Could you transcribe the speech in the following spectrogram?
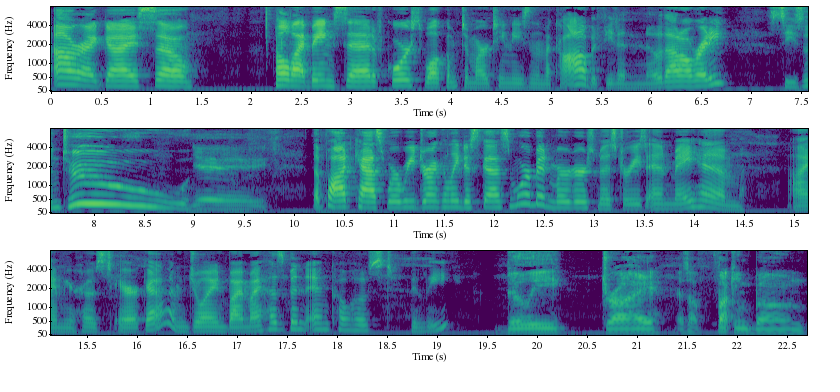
All right, guys. So, all that being said, of course, welcome to Martinis and the Macabre. If you didn't know that already, season two, Yay! the podcast where we drunkenly discuss morbid murders, mysteries, and mayhem. I am your host, Erica. I'm joined by my husband and co-host, Billy. Billy, dry as a fucking bone,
